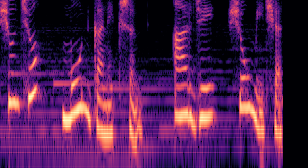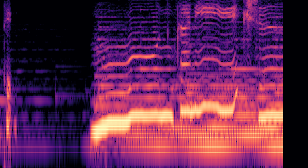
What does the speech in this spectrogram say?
শুনছ মন কানেকশন আর যে সৌমির সাথে। মন কানেকশন।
